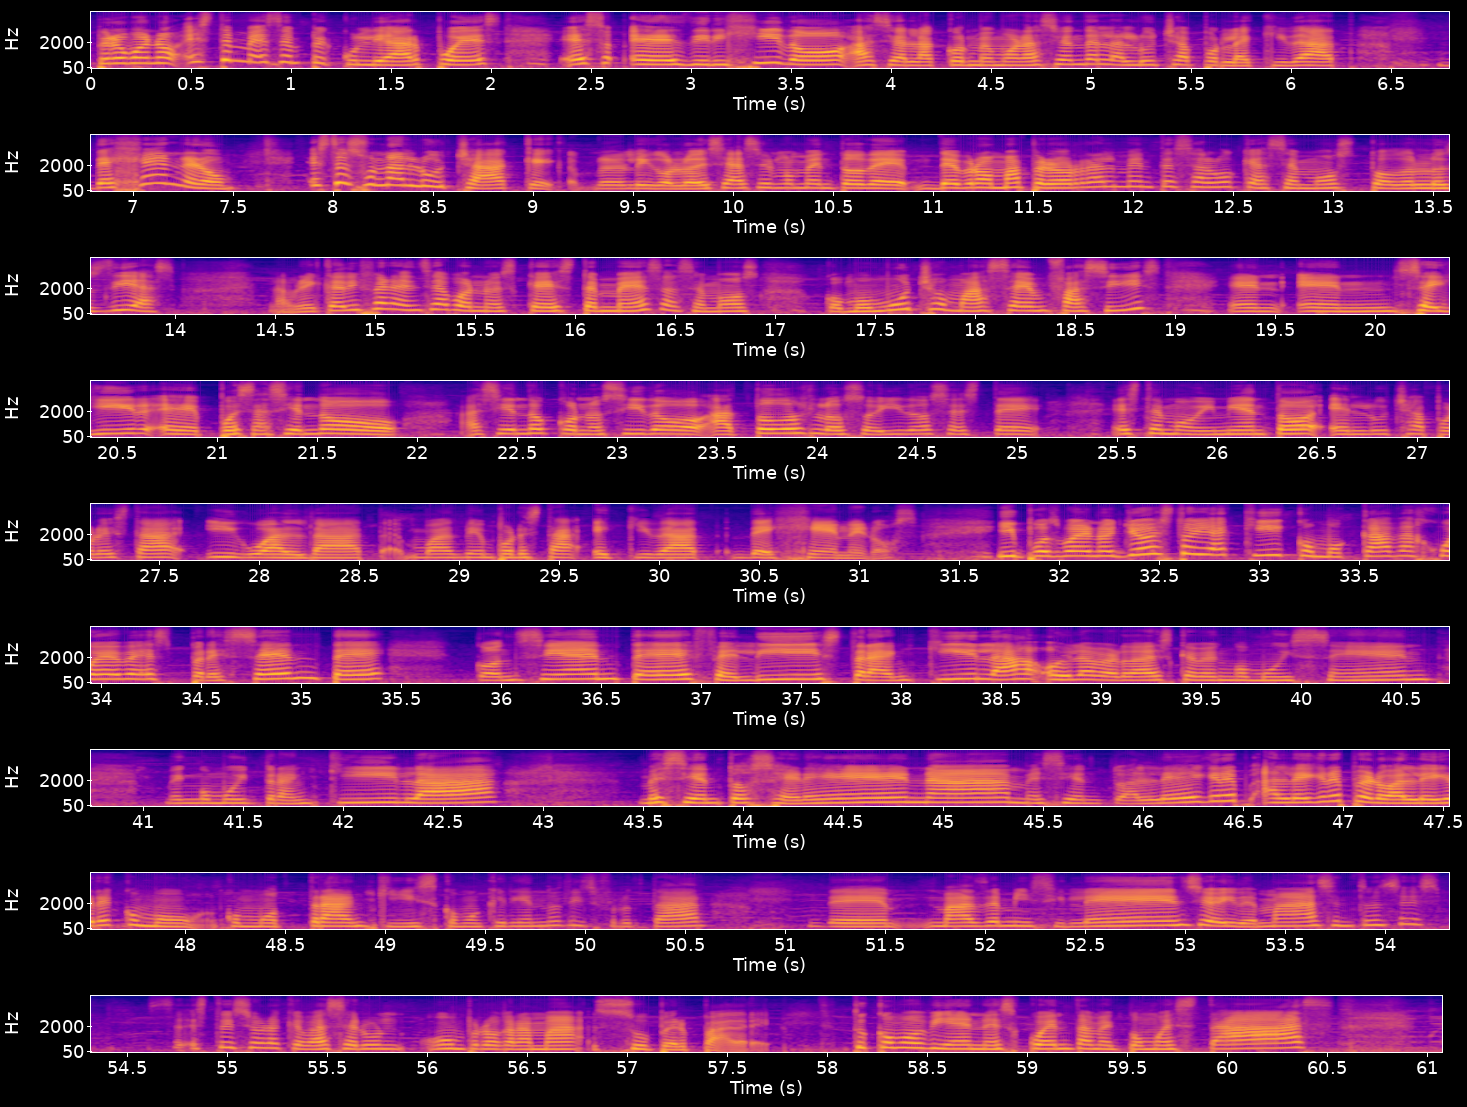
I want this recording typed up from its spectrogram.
Pero bueno, este mes en peculiar, pues, es, dirigido hacia la conmemoración de la lucha por la equidad de género. Esta es una lucha que, digo, lo decía hace un momento de, broma, pero realmente es algo que hacemos todos los días. La única diferencia, bueno, es que este mes hacemos como mucho más énfasis en, en seguir, eh, pues, haciendo, haciendo conocido a todos los oídos este, este movimiento en lucha por esta igualdad, más bien por esta equidad de géneros. Y pues bueno, yo estoy aquí como cada jueves presente consciente, feliz, tranquila. Hoy la verdad es que vengo muy zen, vengo muy tranquila. Me siento serena, me siento alegre, alegre pero alegre como como tranquis, como queriendo disfrutar de más de mi silencio y demás. Entonces, estoy segura que va a ser un, programa súper padre. ¿Tú cómo vienes? Cuéntame cómo estás,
